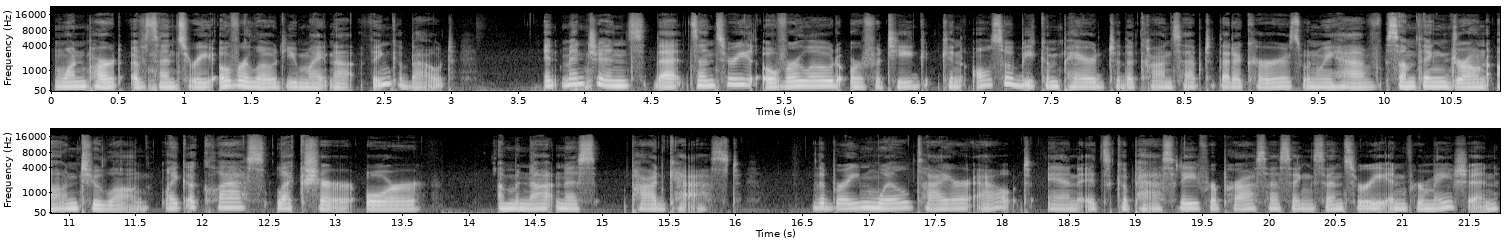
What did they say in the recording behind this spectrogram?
One Part of Sensory Overload You Might Not Think About, it mentions that sensory overload or fatigue can also be compared to the concept that occurs when we have something drone on too long, like a class lecture or a monotonous podcast. The brain will tire out, and its capacity for processing sensory information,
